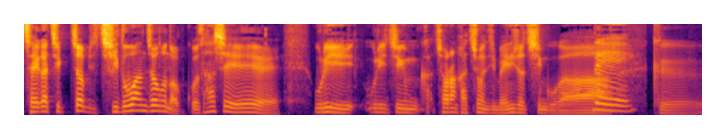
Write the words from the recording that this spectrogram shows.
제가 직접 지도한 적은 없고 사실 우리 우리 지금 가- 저랑 같이 온지 매니저 친구가 네. 그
